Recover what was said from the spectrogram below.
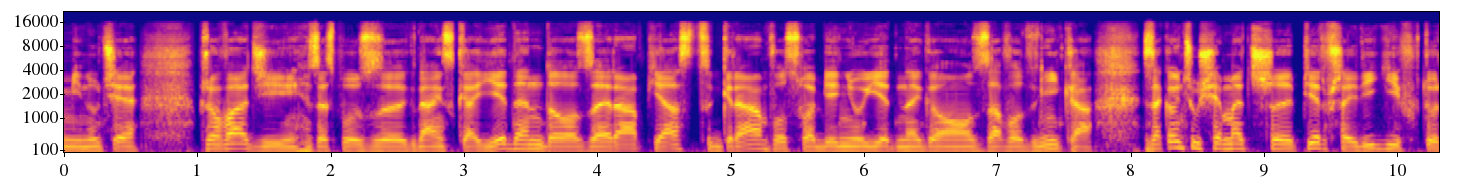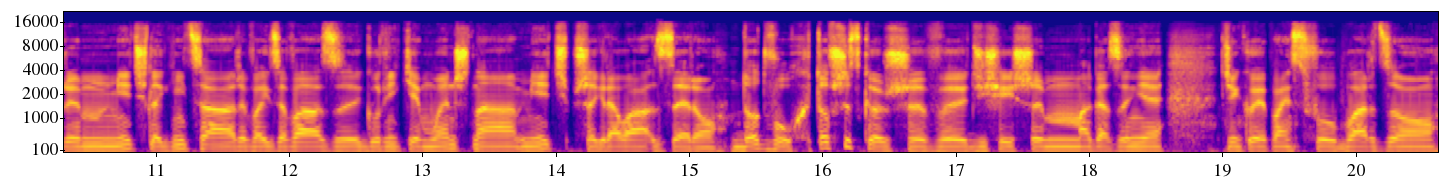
minucie prowadzi zespół z Gdańsk Gdańska 1 do 0. Piast gra w osłabieniu jednego zawodnika. Zakończył się mecz pierwszej ligi, w którym Miedź Legnica rywalizowała z Górnikiem Łęczna. Miedź przegrała 0 do 2. To wszystko już w dzisiejszym magazynie. Dziękuję Państwu bardzo.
